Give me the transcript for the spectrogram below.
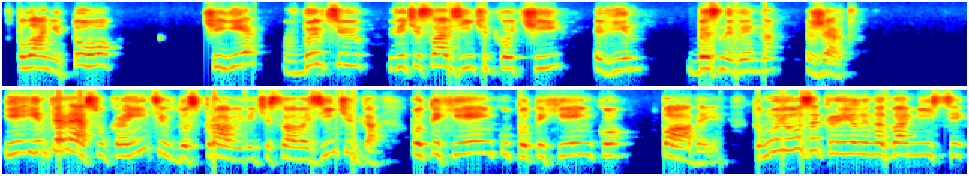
в плані того, чи є вбивцею В'ячеслав Зінченко, чи він безневинна жертва. І інтерес українців до справи В'ячеслава Зінченка потихеньку, потихеньку падає. Тому його закрили на два місяці,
